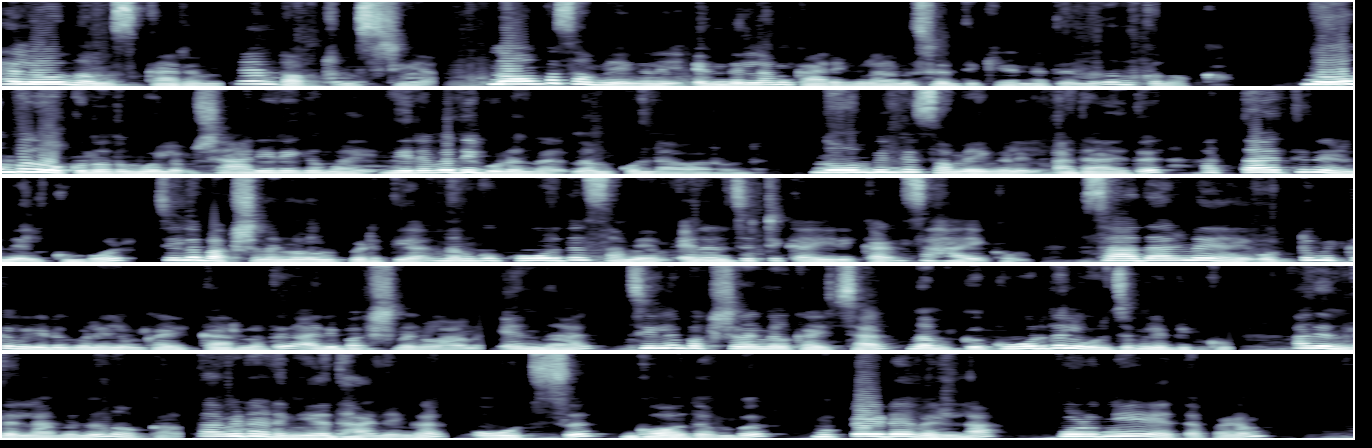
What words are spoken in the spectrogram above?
Hello നമസ്കാരം. ഞാൻ doctor മിസ്റ്റിയ നോമ്പ് സമയങ്ങളിൽ എന്തെല്ലാം കാര്യങ്ങളാണ് ശ്രദ്ധിക്കേണ്ടതെന്ന് നമുക്ക് നോക്കാം. നോമ്പ് നോക്കുന്നത് മൂലം ശാരീരികമായി നിരവധി ഗുണങ്ങൾ നമുക്കുണ്ടാവാറുണ്ട്. നോമ്പിന്റെ സമയങ്ങളിൽ അതായത് അത്താഴത്തിന് എഴുന്നേൽക്കുമ്പോൾ ചില ഭക്ഷണങ്ങൾ ഉൾപ്പെടുത്തിയാൽ നമുക്ക് കൂടുതൽ സമയം എനർജറ്റിക് ആയിരിക്കാൻ സഹായിക്കും. സാധാരണയായി ഒട്ടുമിക്ക വീടുകളിലും കഴിക്കാറുള്ളത് അരിഭക്ഷണങ്ങളാണ്. എന്നാൽ ചില ഭക്ഷണങ്ങൾ കഴിച്ചാൽ നമുക്ക് കൂടുതൽ ഊർജം ലഭിക്കും. അതെന്തെല്ലാമെന്ന് നോക്കാം. തവിടടങ്ങിയ ധാന്യങ്ങൾ ഓട്സ് ഗോതമ്പ് മുട്ടയുടെ വെള്ള പുഴുങ്ങിയ ഏത്തപ്പഴം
